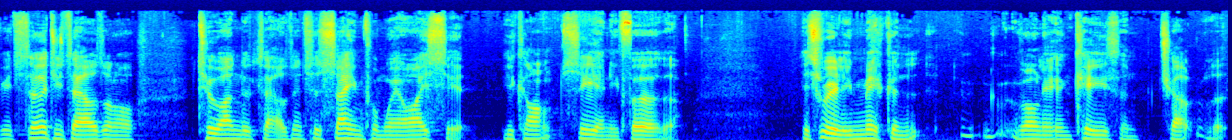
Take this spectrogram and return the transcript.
If it's 30,000 or 200,000, it's the same from where I sit. You can't see any further. It's really Mick and Ronnie and Keith and Chuck that,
